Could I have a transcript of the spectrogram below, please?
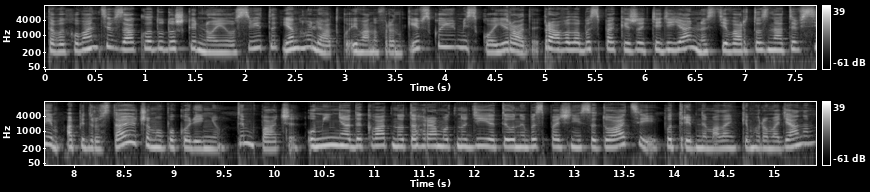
та вихованців закладу дошкільної освіти Янголятко Івано-Франківської міської ради. Правила безпеки життєдіяльності варто знати всім, а підростаючому поколінню тим паче. Уміння адекватно та грамотно діяти у небезпечній ситуації потрібне маленьким громадянам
